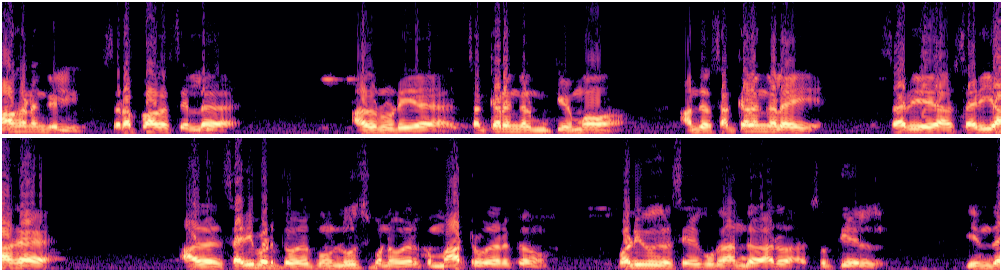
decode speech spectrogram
வாகனங்கள் சிறப்பாக செல்ல அதனுடைய சக்கரங்கள் முக்கியமோ அந்த சக்கரங்களை சரி சரியாக அதை சரிப்படுத்துவதற்கும் லூஸ் பண்ணுவதற்கும் மாற்றுவதற்கும் வழிவகை செய்யக்கூட அந்த அரு சுத்தியல் இந்த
